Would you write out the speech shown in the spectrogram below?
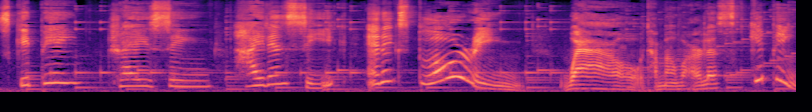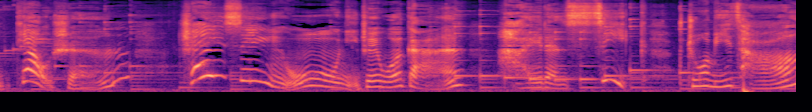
？Skipping, tracing, hide and seek, and exploring. 哇哦，他们玩了 skipping 跳绳，tracing 哦你追我赶，hide and seek 捉迷藏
